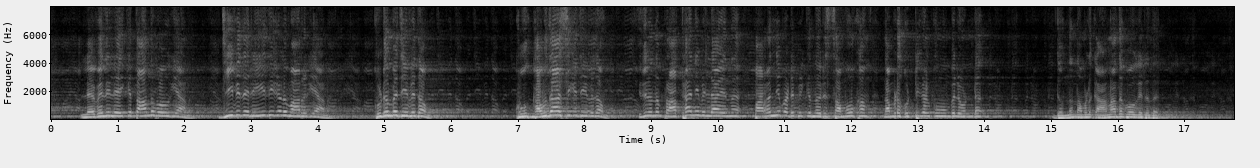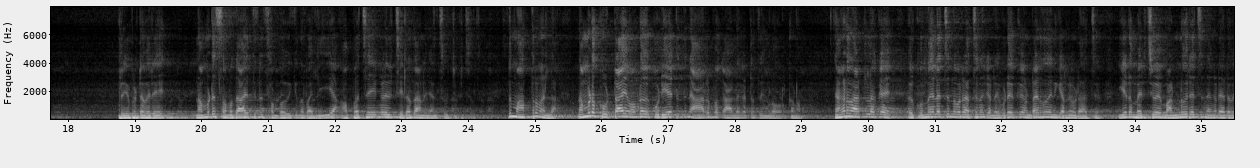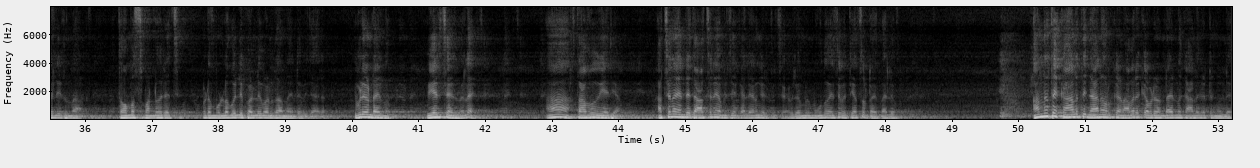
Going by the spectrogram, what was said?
ലെവലിലേക്ക് താന്നു പോവുകയാണ്. ജീവിത രീതികൾ മാറുകയാണ്. കുടുംബജീവിതം കൗതാശിക ജീവിതം ഇതിനൊന്നും പ്രാധാന്യമില്ല എന്ന് പറഞ്ഞു പഠിപ്പിക്കുന്ന ഒരു സമൂഹം നമ്മുടെ കുട്ടികൾക്ക് മുമ്പിലുണ്ട്. ഇതൊന്നും നമ്മൾ കാണാതെ പോകരുത്. പ്രിയപ്പെട്ടവരെ നമ്മുടെ സമുദായത്തിന് സംഭവിക്കുന്ന വലിയ അപചയങ്ങളിൽ ചിലതാണ് ഞാൻ സൂചിപ്പിച്ചത്. ഇത് മാത്രമല്ല നമ്മുടെ കൂട്ടായ്മ നമ്മുടെ കുടിയേറ്റത്തിന്റെ ആരംഭ കാലഘട്ടത്തിൽ നിങ്ങൾ ഓർക്കണം. ഞങ്ങളുടെ നാട്ടിലൊക്കെ കുന്നേലച്ചൻ എന്ന് പറഞ്ഞ അച്ഛനൊക്കെ ഉണ്ട്. ഇവിടെയൊക്കെ ഉണ്ടായിരുന്നത് എനിക്ക് അറിഞ്ഞൂടാ അച്ഛൻ. ഈയിടെ മരിച്ചുപോയ മണ്ണൂരച്ചൻ ഞങ്ങളുടെ ഇടവിലിരുന്നതാണ് തോമസ് മണ്ണൂരച്ചൻ. ഇവിടെ മുള്ളകൊല്ലി പള്ളി പണിതാന്ന് എന്റെ വിചാരം. ഇവിടെ ഉണ്ടായിരുന്നു. വിചാരിച്ചായിരുന്നു അല്ലേ? ആ സ്ഥാപക വികാരിയാണ്. അച്ഛനെ എന്റെ ചാച്ചനെ അമ്മച്ചെ കല്യാണം കഴിപ്പിച്ചത് അവർ മൂന്ന് വയസ്സ് വ്യത്യാസം ഉണ്ടായിരുന്നല്ലോ. അന്നത്തെ കാലത്ത് ഞാൻ ഓർക്കുകയാണ് അവരൊക്കെ അവിടെ ഉണ്ടായിരുന്ന കാലഘട്ടങ്ങളിൽ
